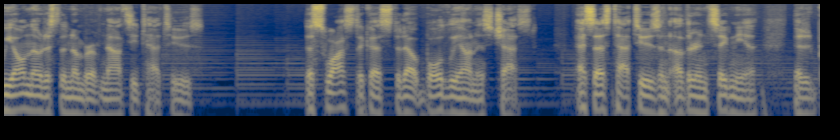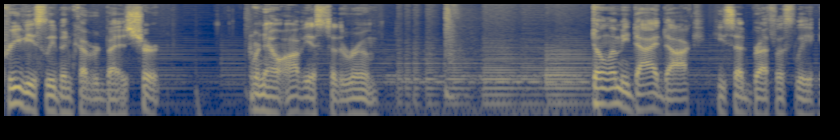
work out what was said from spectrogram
we all noticed the number of Nazi tattoos. The swastika stood out boldly on his chest. SS tattoos and other insignia that had previously been covered by his shirt were now obvious to the room. Don't let me die, Doc, he said breathlessly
